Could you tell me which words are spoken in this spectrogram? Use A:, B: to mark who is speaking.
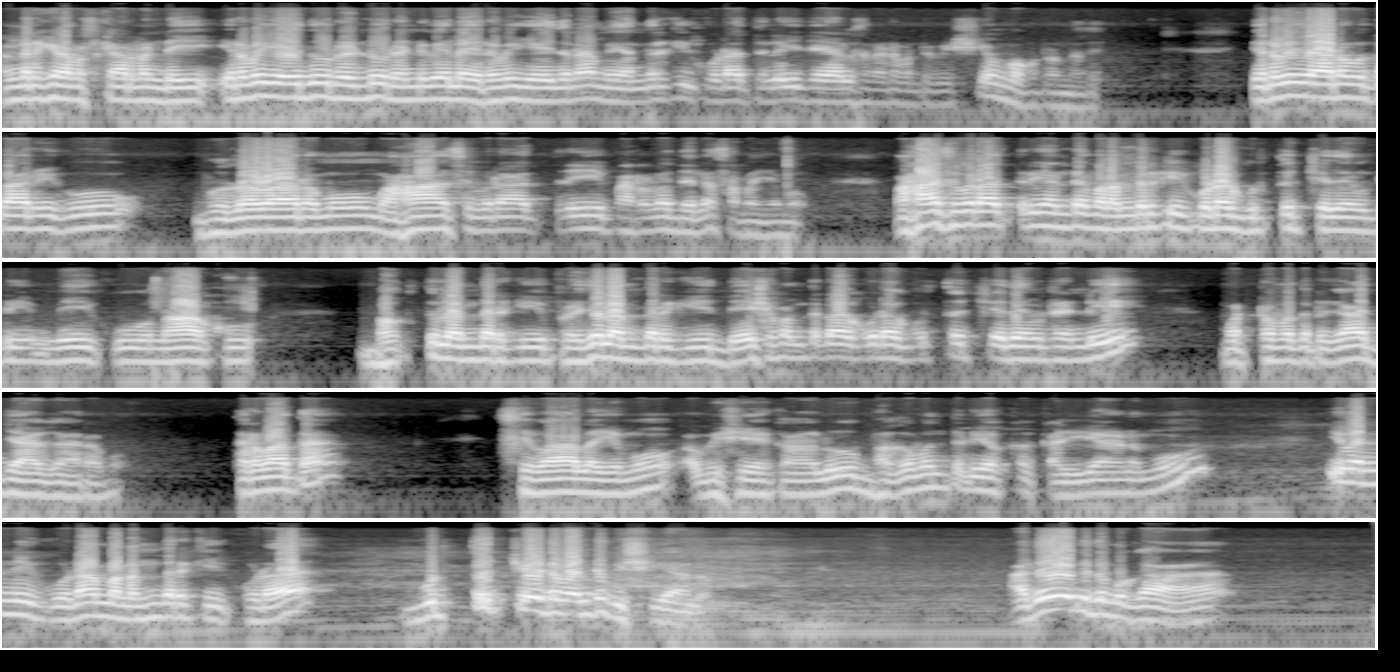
A: అందరికీ నమస్కారం అండి. ఇరవై ఐదు రెండు రెండు వేల ఇరవై ఐదున మీ అందరికీ కూడా తెలియజేయాల్సినటువంటి విషయం ఒకటి ఉన్నది ఇరవై ఆరవ తారీఖు బుధవారము మహాశివరాత్రి పర్వదిన సమయము. మహాశివరాత్రి అంటే మనందరికీ కూడా గుర్తొచ్చేది ఏమిటి మీకు నాకు భక్తులందరికీ ప్రజలందరికీ దేశమంతటా కూడా గుర్తొచ్చేది ఏమిటండి మొట్టమొదటిగా జాగారము. తర్వాత శివాలయము అభిషేకాలు భగవంతుడి యొక్క కళ్యాణము ఇవన్నీ కూడా మనందరికీ కూడా గుర్తొచ్చేటువంటి విషయాలు. అదే విధముగా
